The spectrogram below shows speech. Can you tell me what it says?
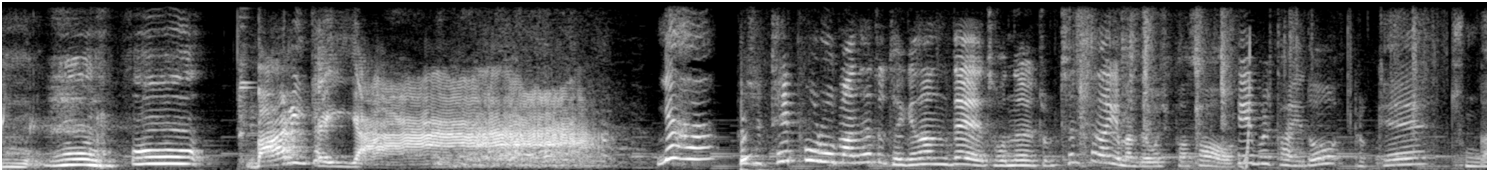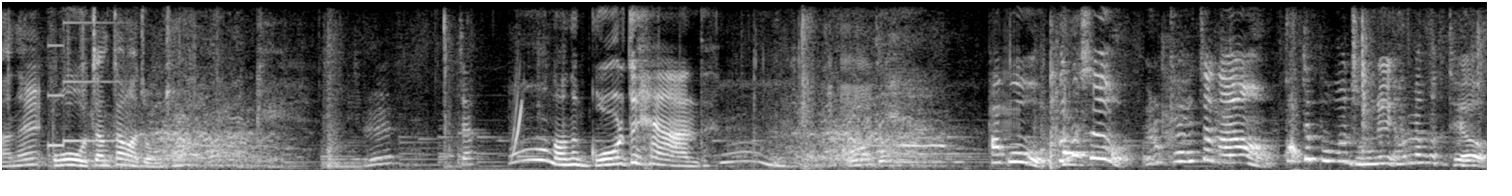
음, 음, 말이 돼야. 사실 테이프로만 해도 되긴 한데 저는 좀 튼튼하게 만들고 싶어서 테이블 타이도 이렇게 중간을 오 짱짱하죠 엄청 이렇게 정리를 짝. 오 나는 골드 핸드. 음, 골드 핸드. 하고 끝났어요. 이렇게 했잖아요. 끝에 부분 정리하면 돼요.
